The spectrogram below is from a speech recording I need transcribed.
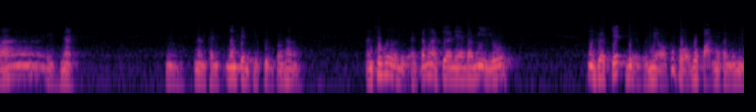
บายนั่นนั่นกันมันเป็นที่ฝึกของห้างอันชั่วโมงนี่ อันจะมาเสือเนี่ยบามีอยู่นั่นคือเจ็ดมือผลไม่ออกก็พอว่าปากนกันก็มี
